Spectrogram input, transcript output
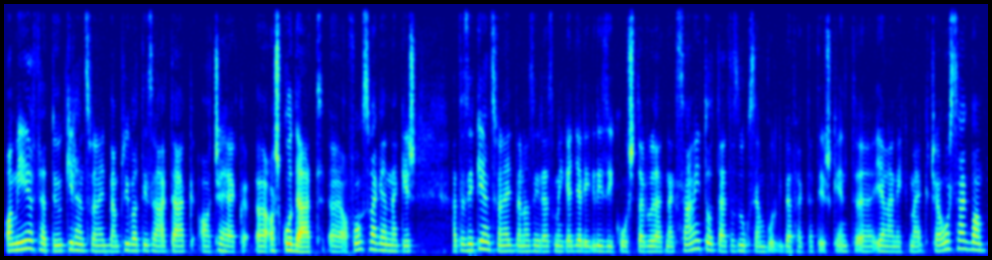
ami érthető, 91-ben privatizálták a csehek a Skodát a Volkswagennek, és hát azért 91-ben azért ez még egy elég rizikós területnek számított, tehát az luxemburgi befektetésként jelenik meg Csehországban.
